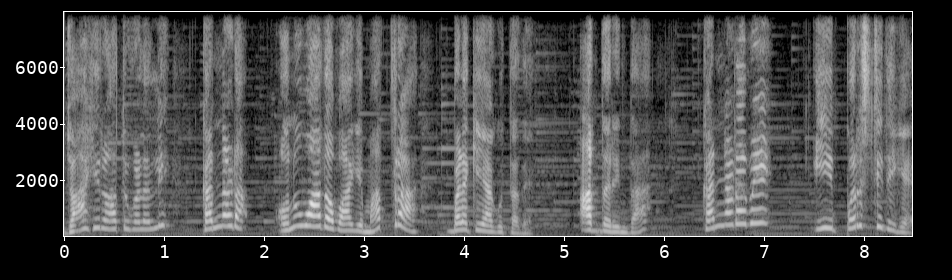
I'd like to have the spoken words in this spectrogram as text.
ಜಾಹೀರಾತುಗಳಲ್ಲಿ ಕನ್ನಡ ಅನುವಾದವಾಗಿ ಮಾತ್ರ ಬಳಕೆಯಾಗುತ್ತದೆ. ಆದ್ದರಿಂದ ಕನ್ನಡವೇ ಈ ಪರಿಸ್ಥಿತಿಗೆ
